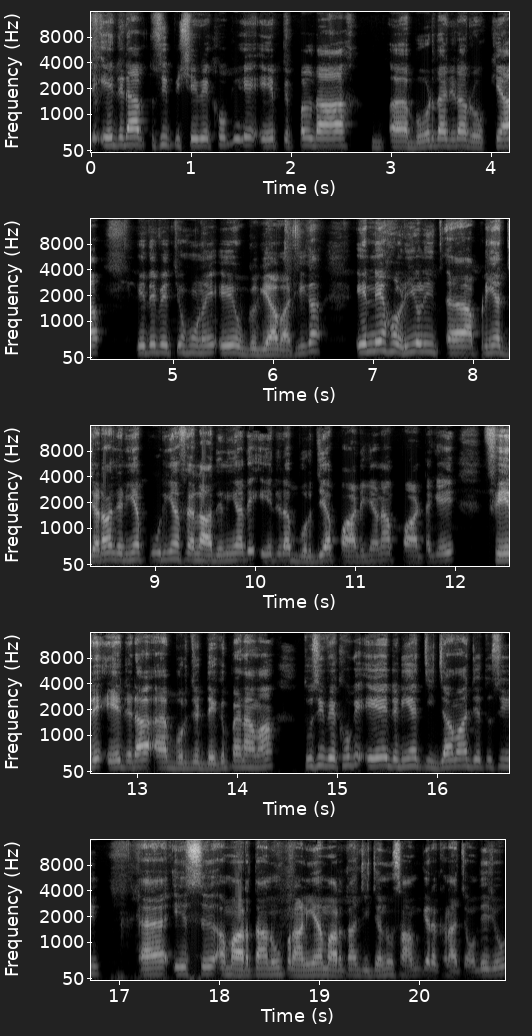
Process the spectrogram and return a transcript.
ਤੇ ਇਹ ਜਿਹੜਾ ਤੁਸੀਂ ਪਿੱਛੇ ਵੇਖੋ ਕਿ ਇਹ ਪਿੱਪਲ ਦਾ ਬੋਰਡ ਦਾ ਜਿਹੜਾ ਰੁੱਖ ਆ, ਇਹਦੇ ਵਿੱਚ ਹੁਣ ਇਹ ਉੱਗ ਗਿਆ ਵਾ, ਠੀਕ ਆ? ਇਹਨੇ ਹੌਲੀ ਹੌਲੀ ਅਹ, ਆਪਣੀਆਂ ਜੜਾਂ ਜਿਹੜੀਆਂ ਪੂਰੀਆਂ ਫੈਲਾ ਦੇਣੀਆਂ ਤੇ ਇਹ ਜਿਹੜਾ ਬੁਰਜ ਪਾਟ ਜਾਣਾ ਪੱਟ ਕੇ ਫਿਰ ਇਹ ਜਿਹੜਾ ਬੁਰਜ ਡਿੱਗ ਪੈਣਾ ਵਾ। ਤੁਸੀਂ ਵੇਖੋਗੇ ਇਹ ਜਿਹੜੀਆਂ ਚੀਜ਼ਾਂ ਵਾ ਜੇ ਤੁਸੀਂ ਇਸ ਇਮਾਰਤਾਂ ਨੂੰ ਪੁਰਾਣੀਆਂ ਇਮਾਰਤਾਂ ਚੀਜ਼ਾਂ ਨੂੰ ਸਾਂਭ ਕੇ ਰੱਖਣਾ ਚਾਹੁੰਦੇ ਜੋ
